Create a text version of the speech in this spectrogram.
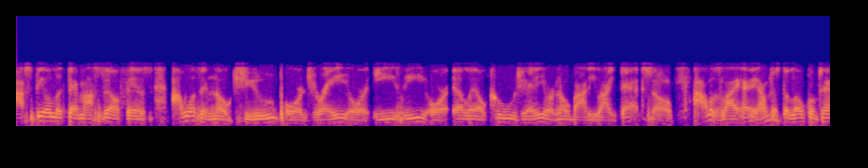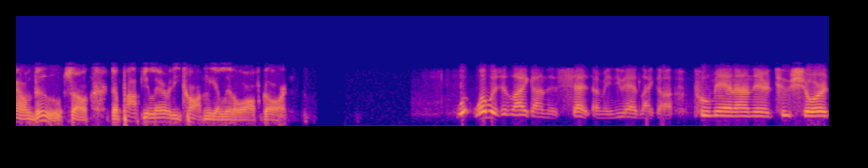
I still looked at myself as I wasn't no Cube or Dre or Eazy or LL Cool J or nobody like that. So I was like, hey, I'm just a local town dude. So the popularity caught me a little off guard. What, was it like on this set? I mean, you had like a Pooh Man on there, Too Short.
